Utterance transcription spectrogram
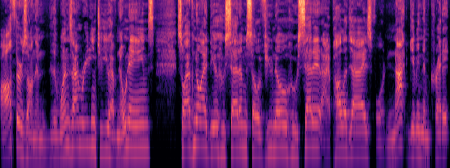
authors on them. The ones I'm reading to you have no names. So I have no idea who said them. So if you know who said it, I apologize for not giving them credit.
